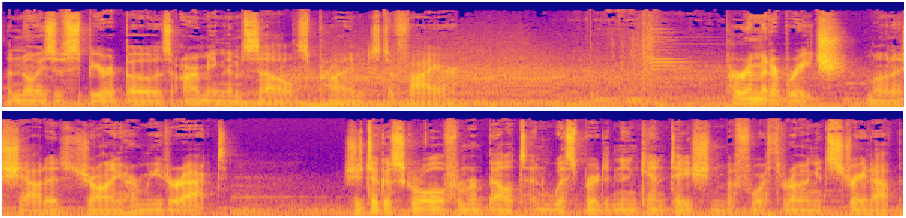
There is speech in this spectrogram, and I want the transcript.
the noise of spirit bows arming themselves, primed to fire. Perimeter breach, Mona shouted, drawing her mutaract. She took a scroll from her belt and whispered an incantation before throwing it straight up.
